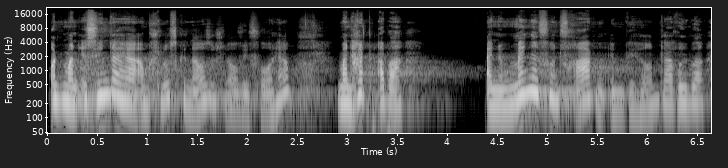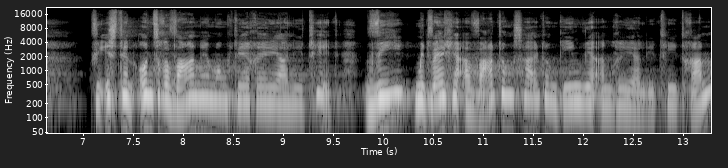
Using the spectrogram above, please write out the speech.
Und man ist hinterher am Schluss genauso schlau wie vorher. Man hat aber eine Menge von Fragen im Gehirn darüber, wie ist denn unsere Wahrnehmung der Realität? Wie, mit welcher Erwartungshaltung gehen wir an Realität ran?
